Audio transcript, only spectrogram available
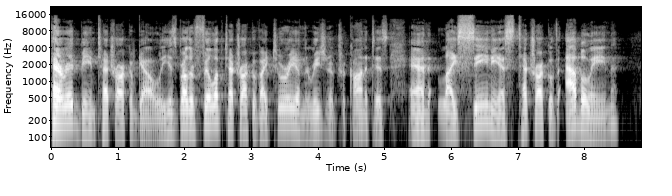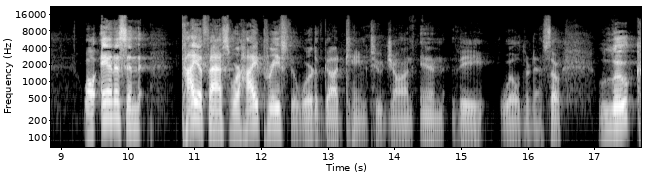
Herod being tetrarch of Galilee, his brother Philip, tetrarch of Iturea in the region of Trachonitis, and Lysanias, tetrarch of Abilene, while Annas and Caiaphas were high priests, the word of God came to John in the wilderness. So Luke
